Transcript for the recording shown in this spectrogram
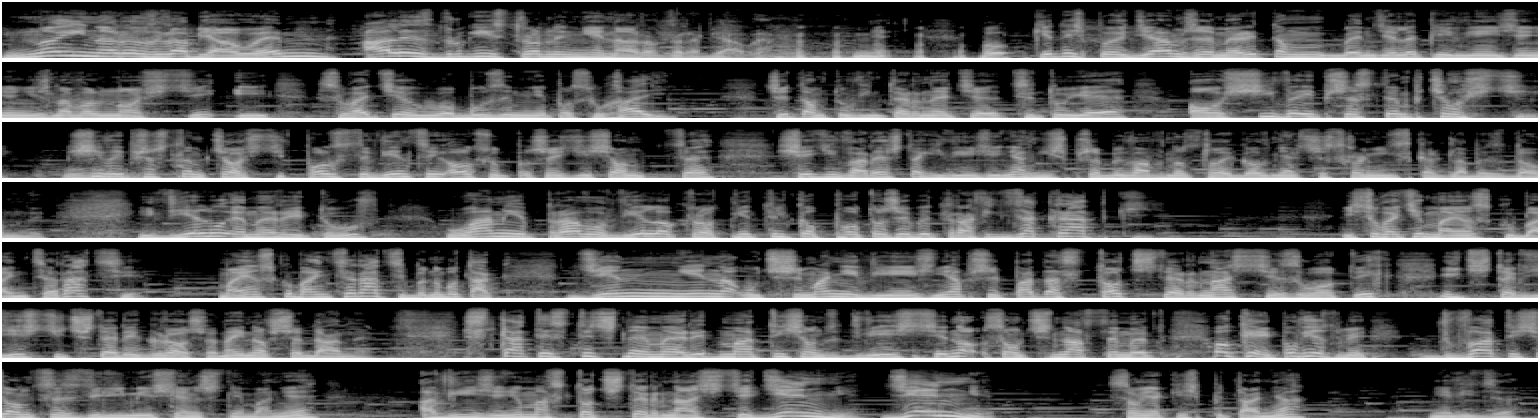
No i narozrabiałem, ale z drugiej strony nie narozrabiałem. Nie. Bo kiedyś powiedziałem, że emerytom będzie lepiej w więzieniu niż na wolności i słuchajcie, łobuzy mnie posłuchali. Czytam tu w internecie, cytuję, o siwej przestępczości. Siwej przestępczości. W Polsce więcej osób po 60 siedzi w aresztach i więzieniach niż przebywa w noclegowniach czy schroniskach dla bezdomnych. I wielu emerytów łamie prawo wielokrotnie tylko po to, żeby trafić za kratki. I słuchajcie, mają skubańce rację. Mają skubańce rację, bo no bo tak, dziennie na utrzymanie więźnia przypada 114 zł i 44 grosze, najnowsze dane. Statystyczny emeryt ma 1200, no są 13 emeryt, okej, powiedzmy 2000 z dili miesięcznie ma, nie? A w więzieniu ma 114 dziennie, dziennie. Są jakieś pytania? Nie widzę.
